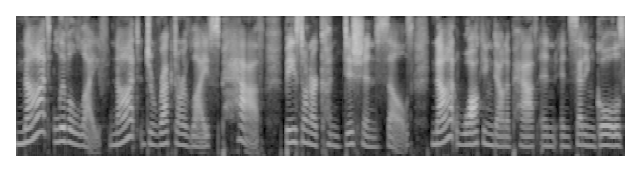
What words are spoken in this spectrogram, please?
not live a life, not direct our life's path based on our conditioned selves, not walking down a path and, and setting goals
